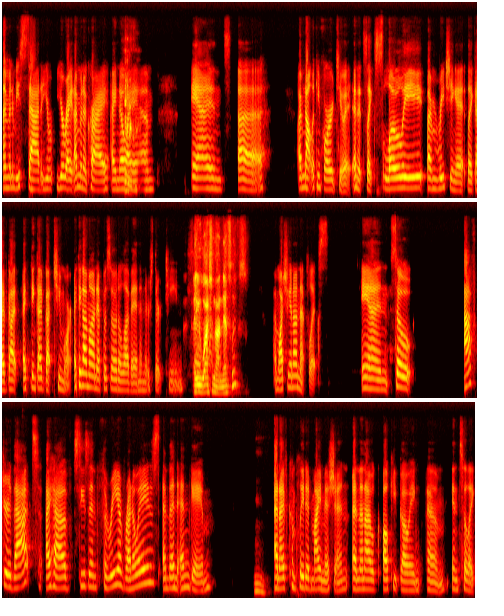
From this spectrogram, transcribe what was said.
I'm gonna be sad. You're you're right. I'm gonna cry. I know I am. And uh I'm not looking forward to it. And it's like slowly I'm reaching it. Like I've got I think I've got two more. I think I'm on episode 11 and there's 13. Are you watching on Netflix? I'm watching it on Netflix. And so after that, I have season three of Runaways and then Endgame. Mm. And I've completed my mission. And then I'll I'll keep going um into like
